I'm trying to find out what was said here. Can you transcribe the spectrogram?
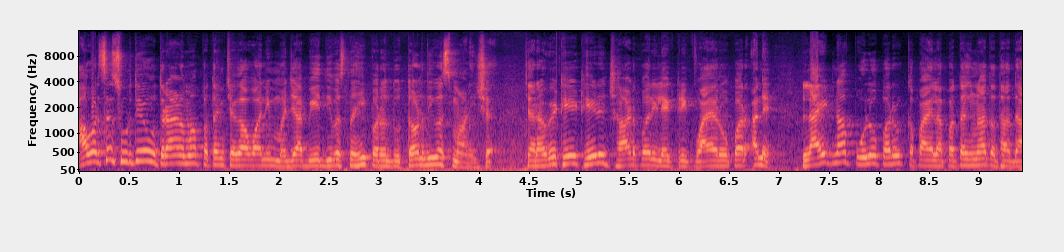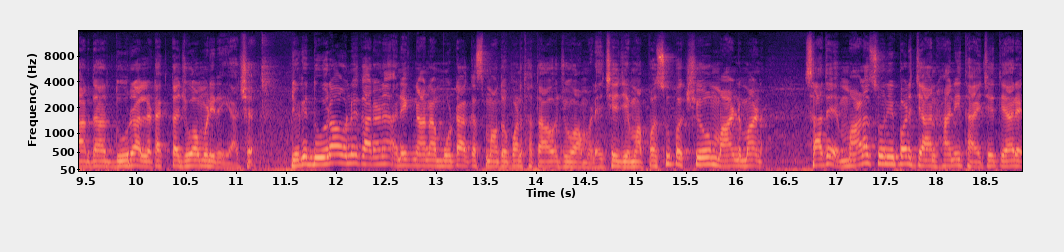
આ વર્ષે સુરતીઓ ઉત્તરાયણમાં પતંગ ચગાવવાની મજા બે દિવસ નહીં, પરંતુ ત્રણ દિવસ માણી છે. ત્યારે હવે ઠેર ઠેર ઝાડ પર ઇલેક્ટ્રિક વાયરો પર અને લાઇટના પોલો પર કપાયેલા પતંગના તથા ધારદાર દોરા લટકતા જોવા મળી રહ્યા છે. જોકે દોરાઓને કારણે અનેક નાના મોટા અકસ્માતો પણ થતા જોવા મળે છે, જેમાં પશુ પક્ષીઓ માંડ માંડ સાથે માણસોની પણ જાનહાનિ થાય છે. ત્યારે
